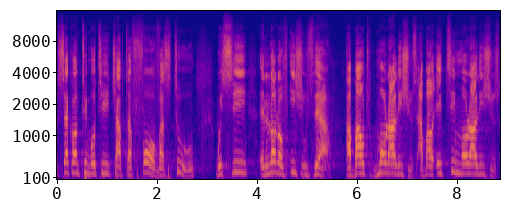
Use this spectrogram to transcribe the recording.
2 Timothy chapter 4 verse 2, we see a lot of issues there about moral issues, about 18 moral issues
